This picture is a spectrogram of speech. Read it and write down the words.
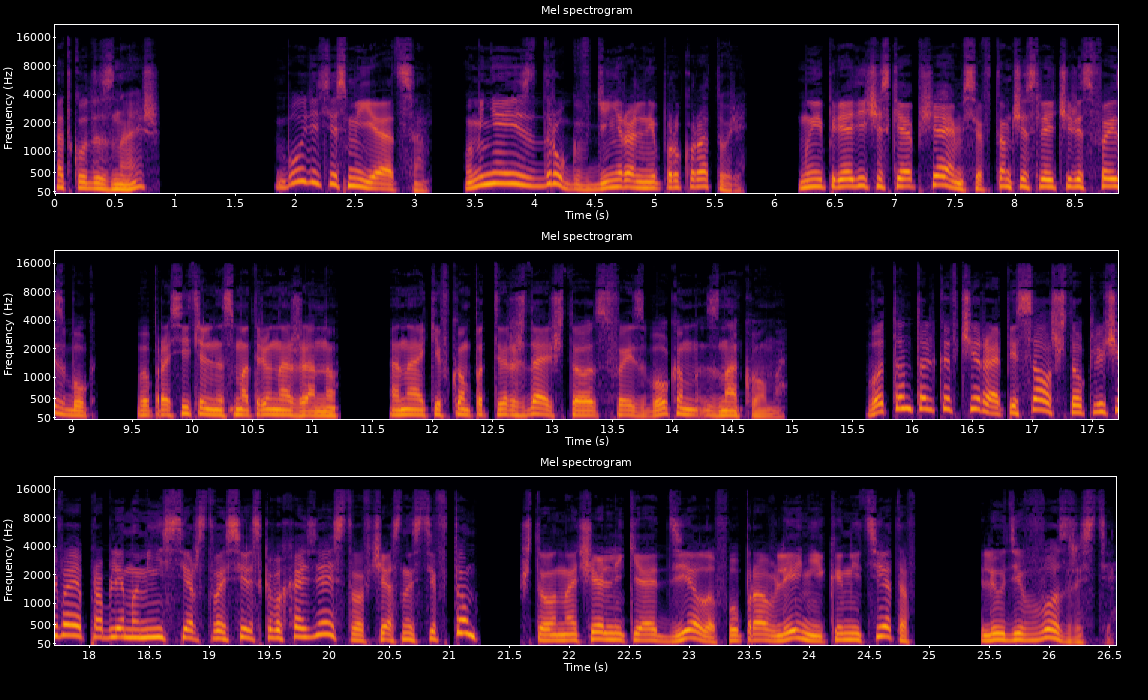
Откуда знаешь? Будете смеяться. У меня есть друг в Генеральной прокуратуре. Мы периодически общаемся, в том числе через Facebook, Вопросительно смотрю на Жанну. Она кивком подтверждает, что с Фейсбуком знакома. Вот он только вчера писал, что ключевая проблема Министерства сельского хозяйства, в частности, в том, что начальники отделов, управлений, комитетов — люди в возрасте.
